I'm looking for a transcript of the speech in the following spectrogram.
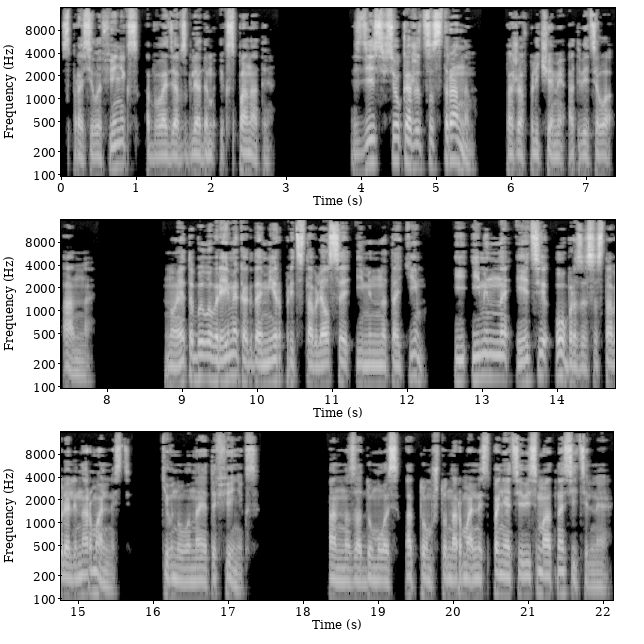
спросила Феникс, обводя взглядом экспонаты. Здесь все кажется странным, пожав плечами, ответила Анна. Но это было время, когда мир представлялся именно таким, и именно эти образы составляли нормальность, кивнула на это Феникс. Анна задумалась о том, что нормальность понятие весьма относительное.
